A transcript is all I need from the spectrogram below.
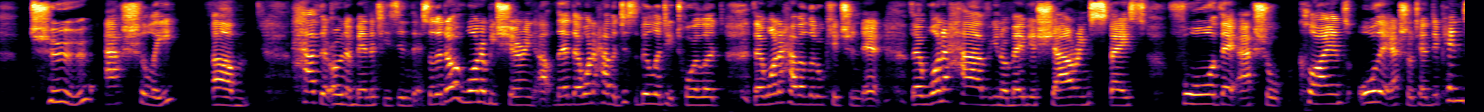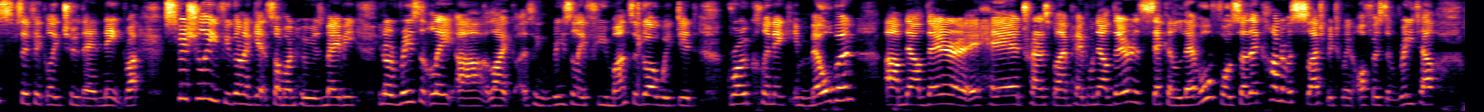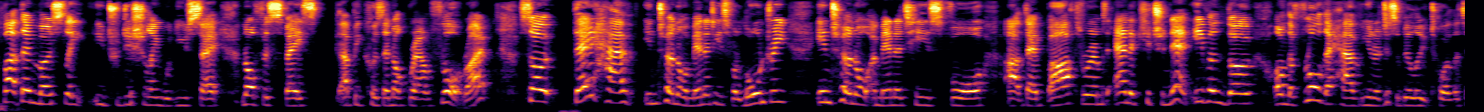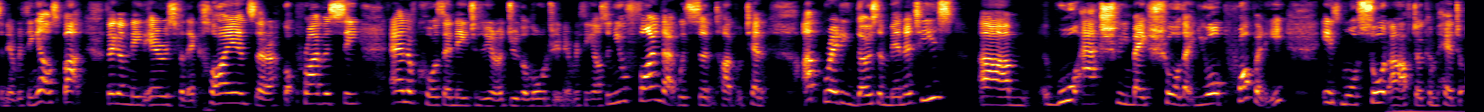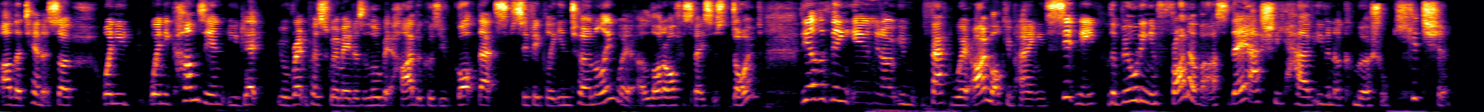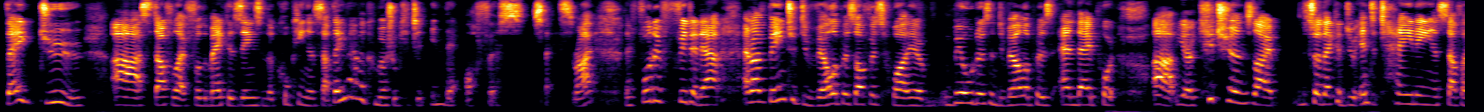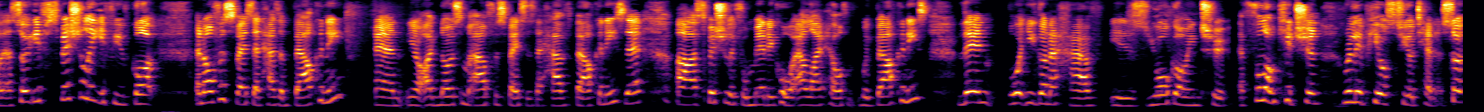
to actually um, have their own amenities in there. So they don't want to be sharing out there. They want to have a disability toilet. They want to have a little kitchenette. They want to have, you know, maybe a showering space for their actual clients or their actual tenant, depending specifically to their need, right? Especially if you're going to get someone who is maybe, you know, recently, uh, like I think recently a few months ago, we did Grow Clinic in Melbourne. Um, now they're a hair transplant people. Now they're in a second level for, so they're kind of a slash between office and retail, but they're mostly, you traditionally would you say, an office space uh, because they're not ground floor, right? So they have internal amenities for laundry, internal amenities for uh, their bathrooms, and a kitchenette. Even though on the floor they have you know disability toilets and everything else, but they're going to need areas for their clients that have got privacy, and of course they need to you know do the laundry and everything else. And you'll find that with certain type of tenant, upgrading those amenities um, will actually make sure that your property is more sought after compared to other tenants. So when you when it comes in, you get your rent per square meter is a little bit high because you've got that specifically internally, where a lot of office spaces don't. The other thing is, you know, in fact, where I'm occupying in Sydney, the building in front of us, they actually have even a commercial kitchen. They do uh, stuff like for the magazines and the cooking and stuff. They even have a commercial kitchen in their office space, right? They're fully fitted out. And I've been to developers' office while you know, builders and developers, and they put, uh, you know, kitchens like so they could do entertaining and stuff like that. So if, especially if you've got an office space that has a balcony, and you know I know some office spaces that have balconies there, uh, especially for medical allied health with balconies. Then what you're going to have is you're going to a full-on kitchen really appeals to your tenants. So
